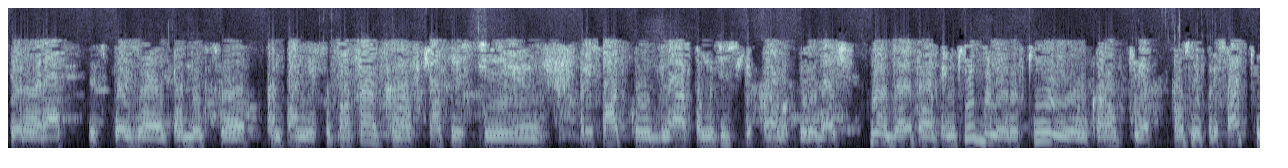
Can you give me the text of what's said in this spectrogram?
Первый раз использую продукцию компании Супротек, э, в частности, присадку для автоматических коробок передач. Ну, до этого пинки были, рывки у коробки после присадки.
